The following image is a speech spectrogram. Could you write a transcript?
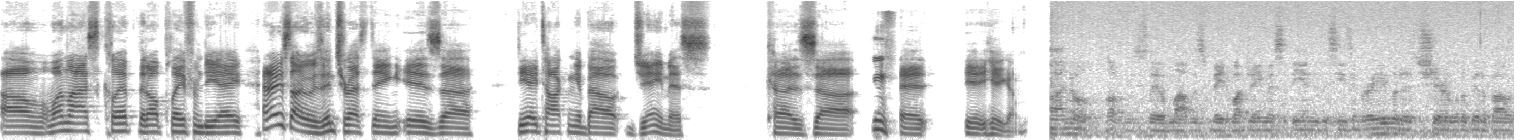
Um, one last clip that I'll play from Da, and I just thought it was interesting is uh, Da talking about Jameis because uh, hmm. uh, here you go. I know obviously a lot was made about Jameis at the end of the season, but are you able to share a little bit about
